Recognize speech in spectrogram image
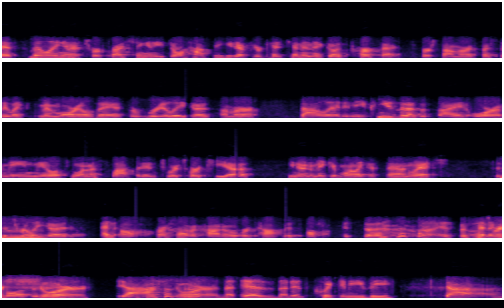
And it's filling and it's refreshing and you don't have to heat up your kitchen and it goes perfect for summer, especially like Memorial Day. It's a really good summer salad and you can use it as a side or a main meal if you want to slap it into a tortilla, you know, to make it more like a sandwich. So It's mm. really good. And oh, fresh avocado over top is oh, it's the it's the oh, pinnacle for of the sure. Day. Yeah. For sure. That is. That is quick and easy. Yeah.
